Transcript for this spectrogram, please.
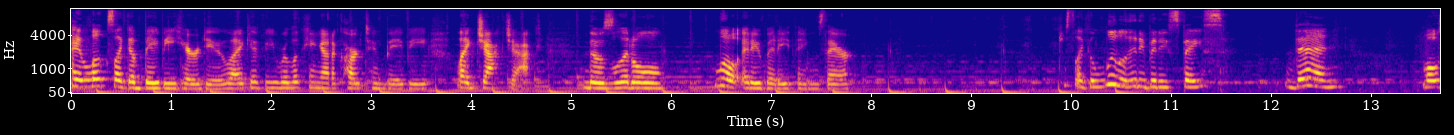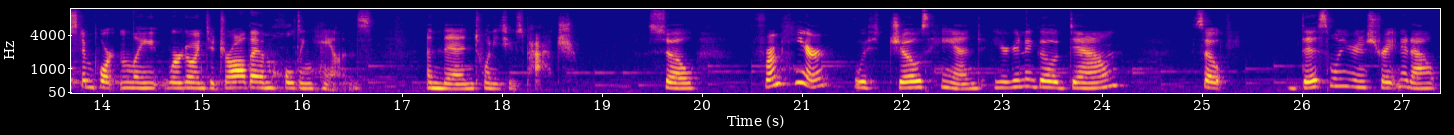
It looks like a baby hairdo, like if you were looking at a cartoon baby, like Jack Jack. Those little, little itty bitty things there. Just like a little itty bitty space. Then, most importantly, we're going to draw them holding hands and then 22's patch. So from here with Joe's hand, you're gonna go down. So this one, you're gonna straighten it out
